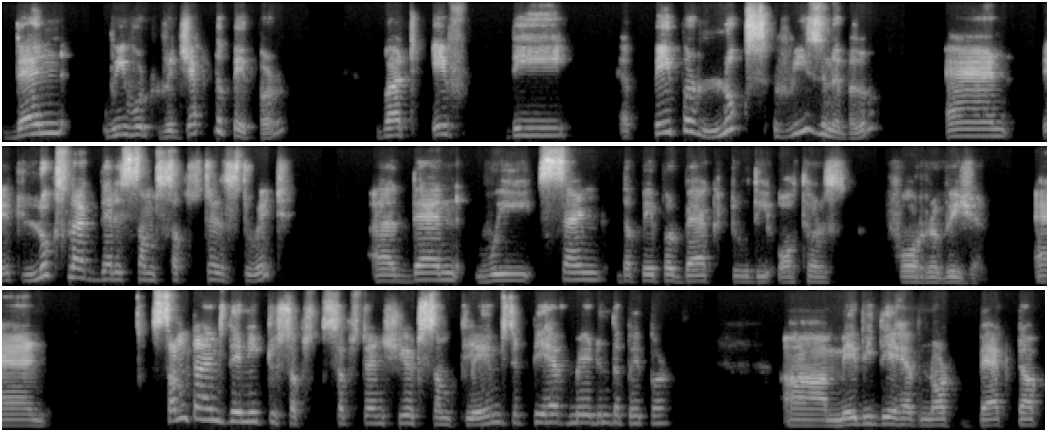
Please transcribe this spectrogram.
then we would reject the paper. But if the uh, paper looks reasonable and it looks like there is some substance to it, uh, then we send the paper back to the authors for revision. And sometimes they need to sub substantiate some claims that they have made in the paper. Uh, maybe they have not backed up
